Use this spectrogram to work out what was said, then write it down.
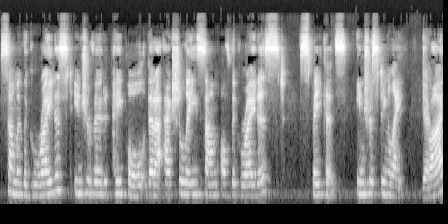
some of the greatest introverted people that are actually some of the greatest speakers, interestingly. Yeah. Right?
